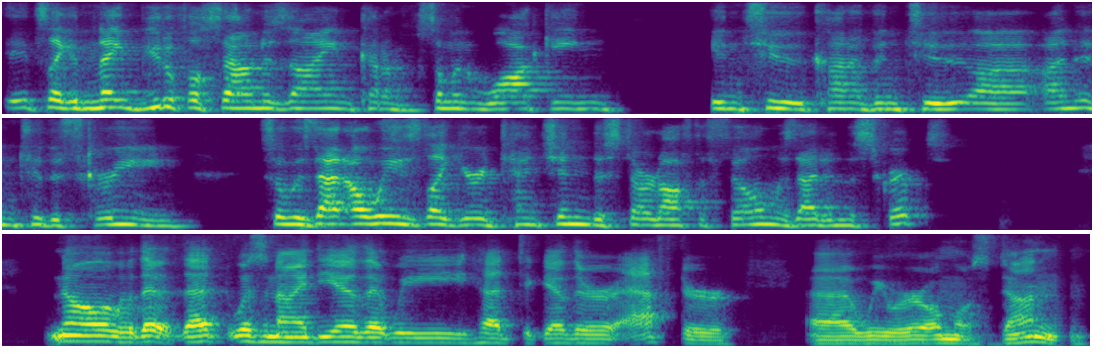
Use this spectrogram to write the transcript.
it's like a night beautiful sound design, kind of someone walking into kind of into uh into the screen. So was that always like your intention to start off the film? Was that in the script? No, that that was an idea that we had together after uh, we were almost done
